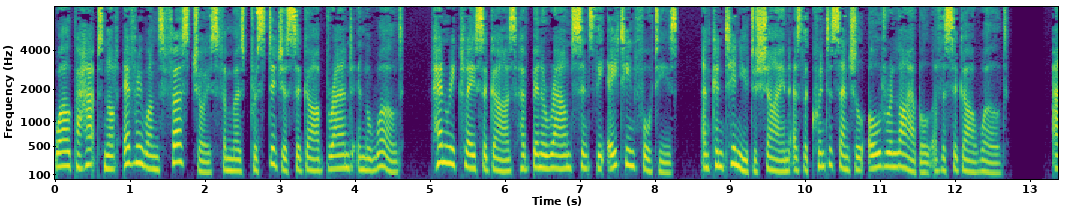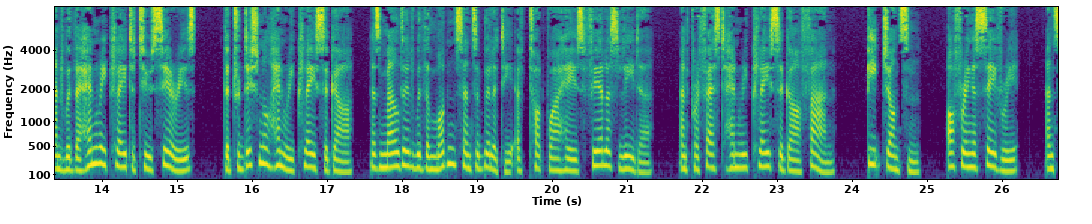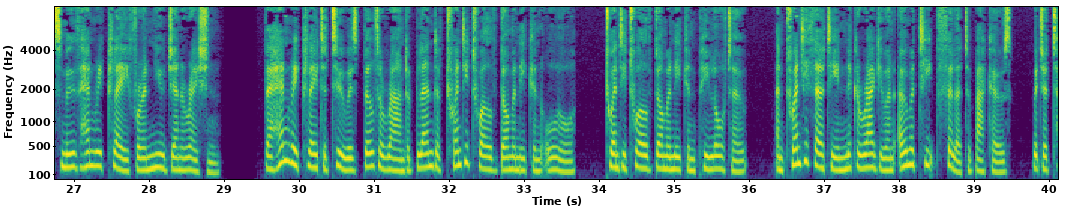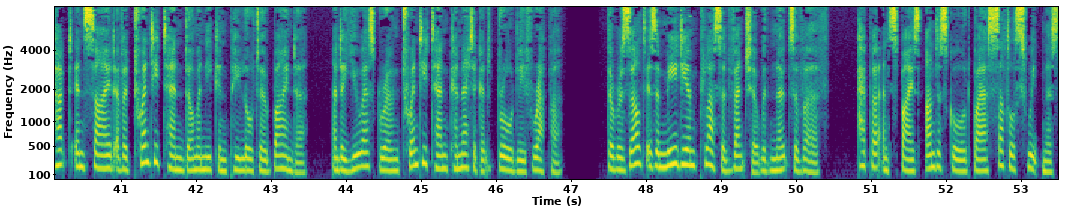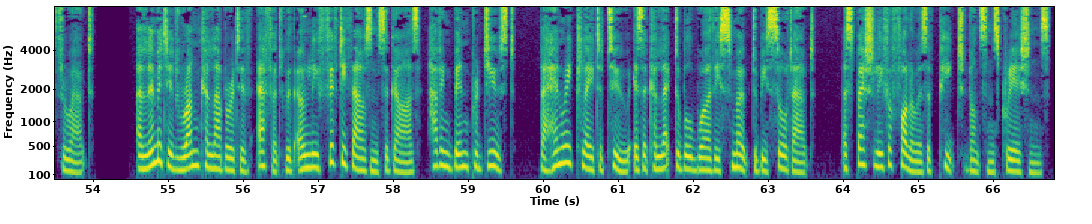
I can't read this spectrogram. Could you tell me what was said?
While perhaps not everyone's first choice for most prestigious cigar brand in the world, Henry Clay cigars have been around since the 1840s and continue to shine as the quintessential old reliable of the cigar world. And with the Henry Clay Tattoo series, the traditional Henry Clay cigar has melded with the modern sensibility of Tatuaje's fearless leader and professed Henry Clay cigar fan, Pete Johnson, offering a savory and smooth Henry Clay for a new generation. The Henry Clay Tattoo is built around a blend of 2012 Dominican Olor, 2012 Dominican Piloto, and 2013 Nicaraguan Ometepe filler tobaccos, which are tucked inside of a 2010 Dominican Piloto binder and a US grown 2010 Connecticut broadleaf wrapper. The result is a medium plus adventure with notes of earth, pepper, and spice underscored by a subtle sweetness throughout a limited run collaborative effort with only 50,000 cigars having been produced, the Henry Clay Tattoo is a collectible worthy smoke to be sought out, especially for followers of Pete Johnson's creations.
